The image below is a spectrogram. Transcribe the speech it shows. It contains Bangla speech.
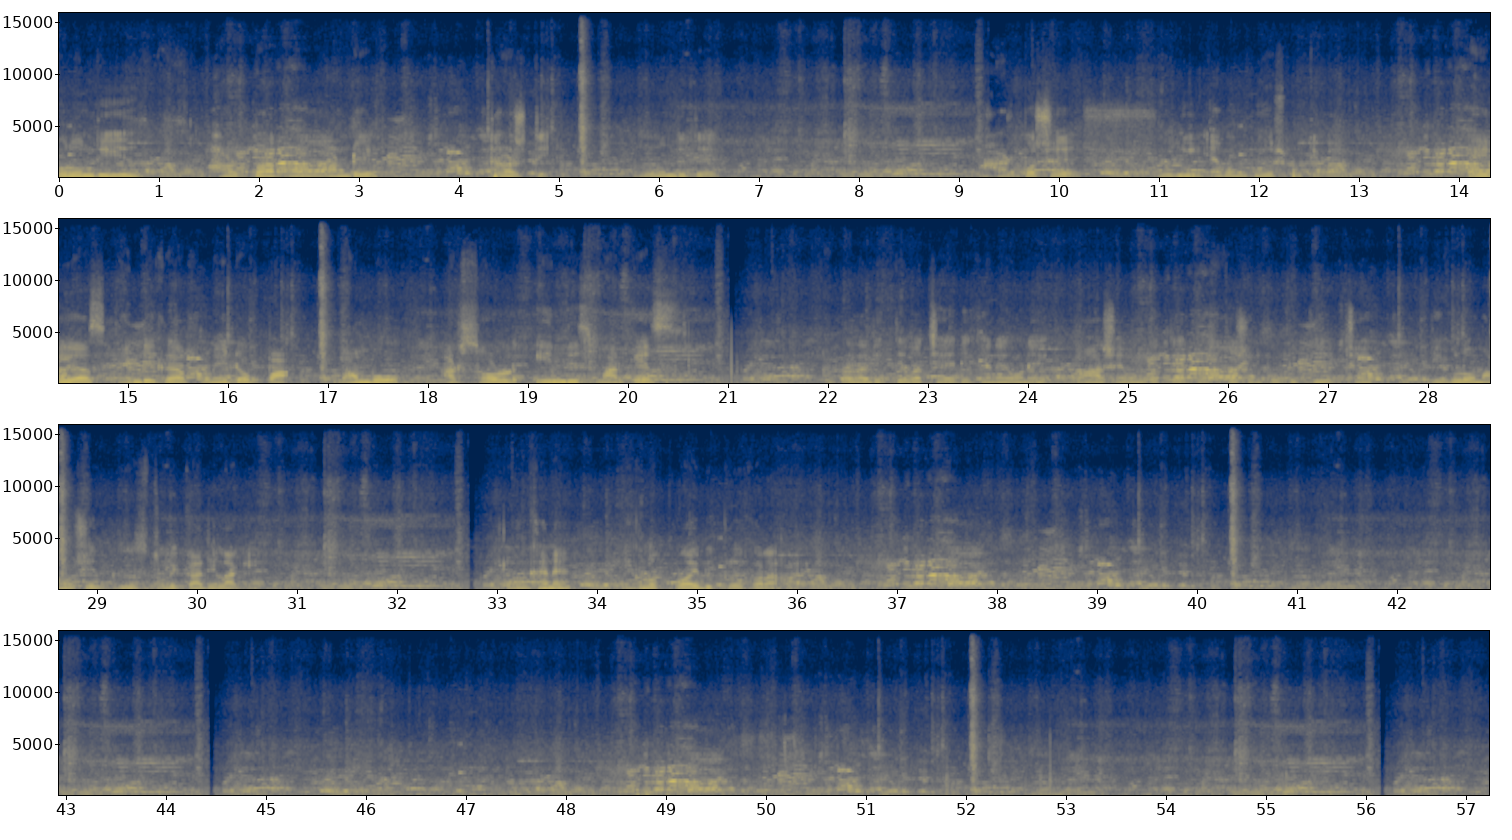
Burundi is হাটবার on Monday, Thursday. বুরুন্দিতে হাট বসে শনি এবং বৃহস্পতিবার various handicraft made of bamboo are sold in this markets আপনারা দেখতে পাচ্ছেন এখানে অনেক বাঁশ এবং তাতে হস্তশিল্প বিক্রি হচ্ছে, যেগুলো মানুষের গৃহস্থলে কাজে লাগে। এবং এখানে এগুলো ক্রয় বিক্রয় করা হয়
